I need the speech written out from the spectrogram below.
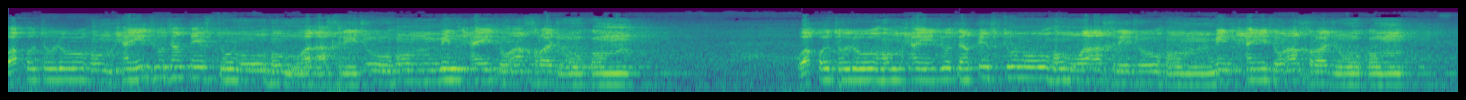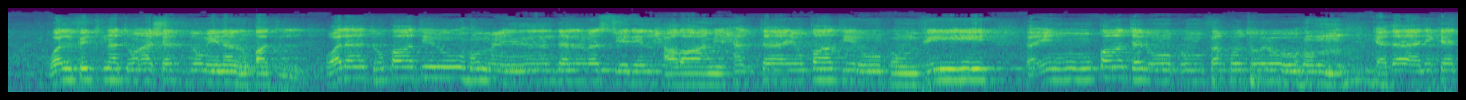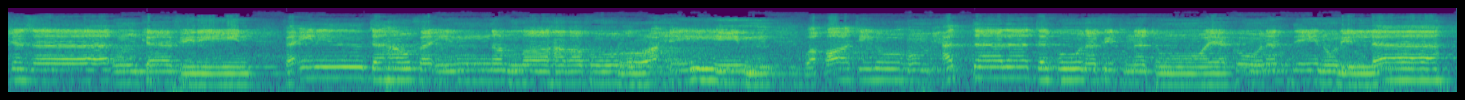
واقتلوهم حيث ثقفتموهم وأخرجوهم من حيث أخرجوكم. واقتلوهم حيث ثقفتموهم وأخرجوهم من حيث أخرجوكم. والفتنة أشد من القتل ولا تقاتلوهم عند المسجد الحرام حتى يقاتلوكم فيه فإن قاتلوكم فاقتلوهم. كذلك جزاء الكافرين. فإن انتهوا فإن الله غفور رحيم. وقاتلوهم حتى لا تكون فتنة ويكون الدين لله.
